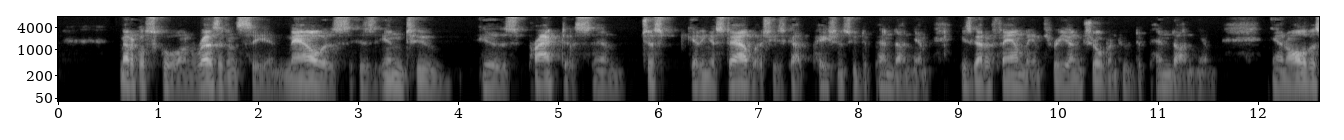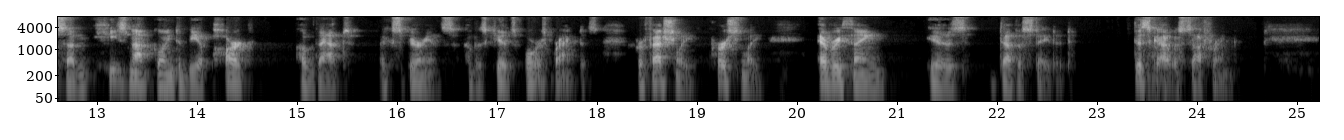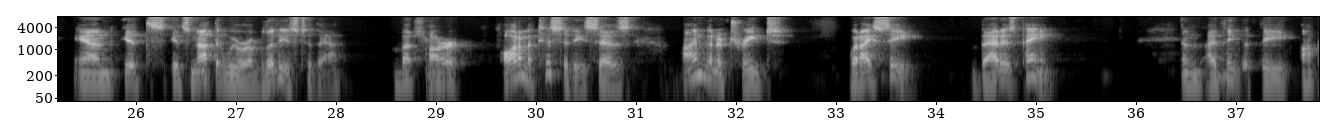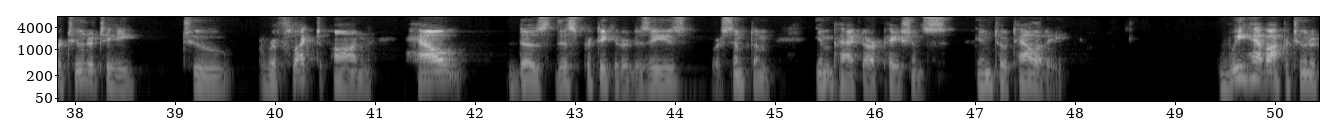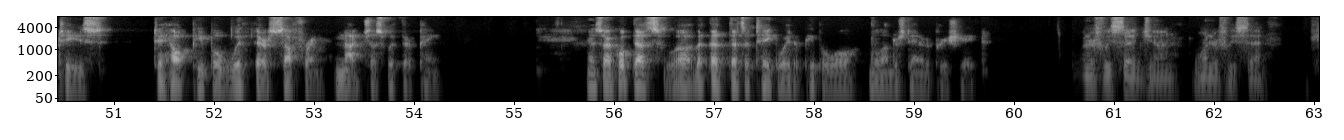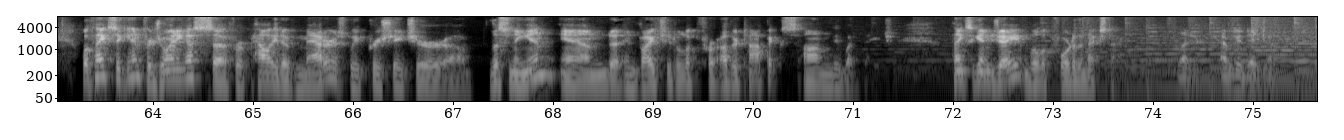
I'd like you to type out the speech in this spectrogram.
medical school and residency and now is is into his practice and just getting established he's got patients who depend on him he's got a family and three young children who depend on him and all of a sudden he's not going to be a part of that experience of his kids or his practice professionally personally everything is devastated this guy was suffering and it's it's not that we were oblivious to that but sure. our automaticity says, I'm going to treat what I see. That is pain. And I think that the opportunity to reflect on how does this particular disease or symptom impact our patients in totality, we have opportunities to help people with their suffering, not just with their pain. And so I hope that's uh, that, that that's a takeaway that people will will understand and appreciate. Wonderfully said, John. Wonderfully said. Well, thanks again for joining us uh, for Palliative Matters. We appreciate your uh, listening in and uh, invite you to look for other topics on the webpage. Thanks again, Jay, and we'll look forward to the next time. Pleasure. Have a good day, John.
